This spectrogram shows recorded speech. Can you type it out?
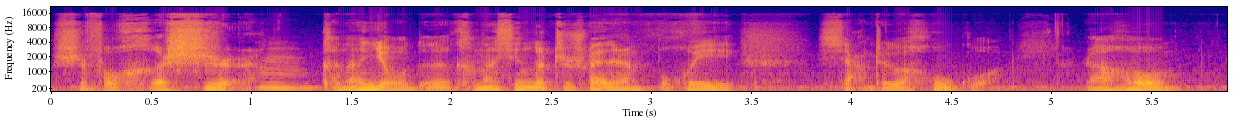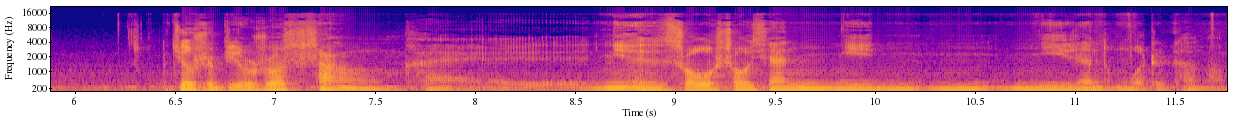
是否合适？嗯，可能有的可能性格直率的人不会想这个后果。然后就是比如说上海你首首先你你你认同我这个看法吗？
